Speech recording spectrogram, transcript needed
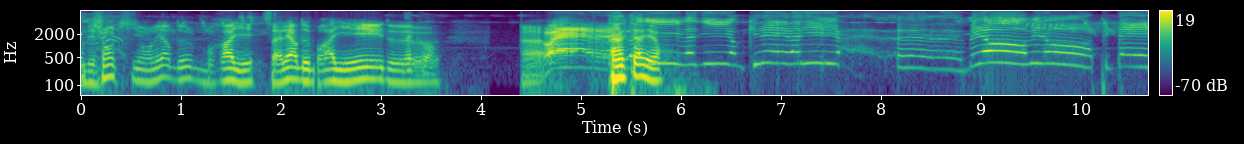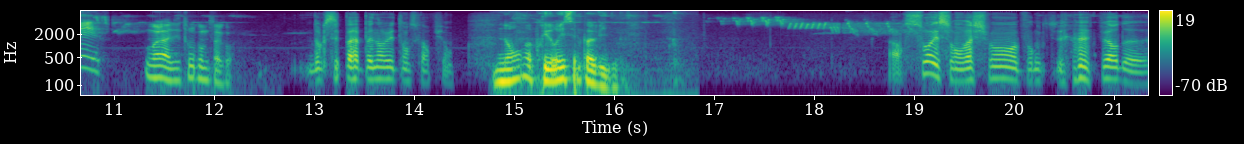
Des gens qui ont l'air de brailler. Ça a l'air de brailler, de. D'accord. Euh, ouais À l'intérieur. Vas-y, vas-y, enculé, vas-y euh, Mais non, mais non Putain Voilà, des trucs comme ça, quoi. Donc, c'est pas la peine d'enlever ton scorpion. Non, a priori, c'est pas vide. Alors, soit ils sont vachement ponctu- peur de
